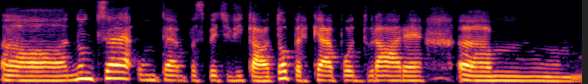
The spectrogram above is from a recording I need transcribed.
uh, non c'è un tempo specificato perché può durare, um,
